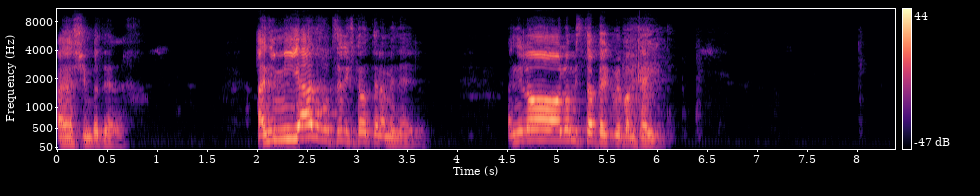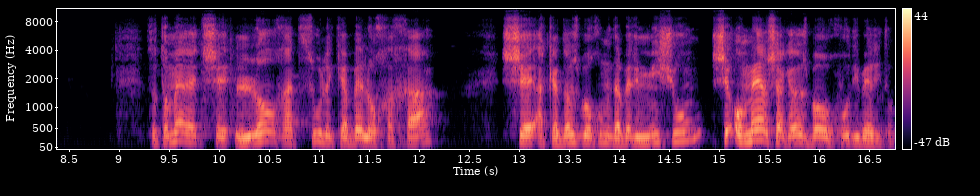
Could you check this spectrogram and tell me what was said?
אנשים בדרך. אני מיד רוצה לפנות אל המנהל. אני לא, לא מסתפק בבנקאי. זאת אומרת שלא רצו לקבל הוכחה שהקדוש ברוך הוא מדבר עם מישהו שאומר שהקדוש ברוך הוא דיבר איתו.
